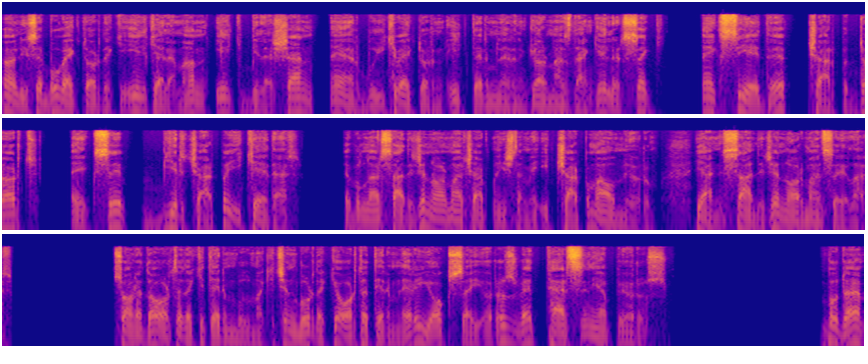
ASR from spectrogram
Öyleyse bu vektördeki ilk eleman, ilk bileşen, eğer bu iki vektörün ilk terimlerini görmezden gelirsek, eksi 7 çarpı 4, eksi 1 çarpı 2 eder. Ve bunlar sadece normal çarpma işlemi, iç çarpım almıyorum. Yani sadece normal sayılar. Sonra da ortadaki terim bulmak için buradaki orta terimleri yok sayıyoruz ve tersini yapıyoruz. Bu da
